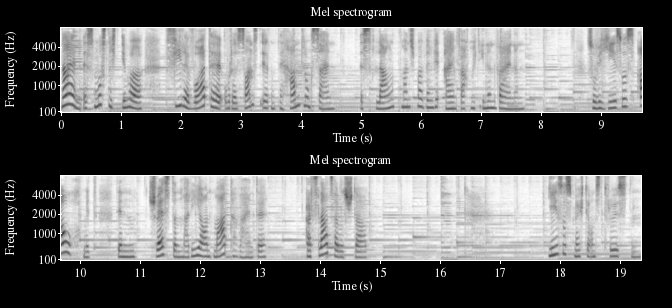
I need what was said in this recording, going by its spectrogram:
Nein, es muss nicht immer viele Worte oder sonst irgendeine Handlung sein. Es langt manchmal, wenn wir einfach mit ihnen weinen. So wie Jesus auch mit den Schwestern Maria und Martha weinte, als Lazarus starb. Jesus möchte uns trösten.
